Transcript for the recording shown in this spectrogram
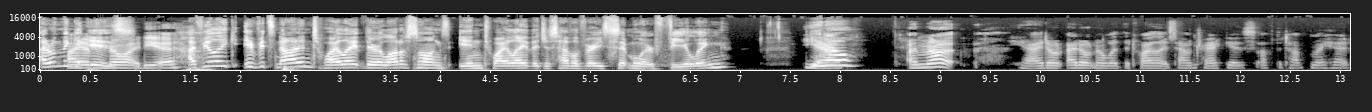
I don't think it is. I it have no idea. I feel like if it's not in Twilight, there are a lot of songs in Twilight that just have a very similar feeling. Yeah. You know? I'm not. Yeah, I don't. I don't know what the Twilight soundtrack is off the top of my head.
